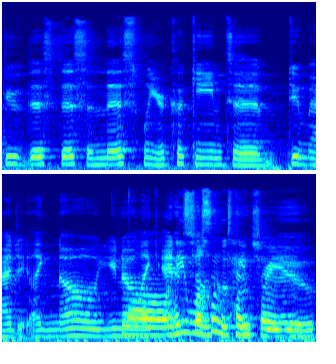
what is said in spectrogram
do this this and this when you're cooking to do magic." Like no, you know, No, like anyone cooking for you,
